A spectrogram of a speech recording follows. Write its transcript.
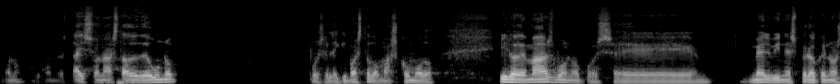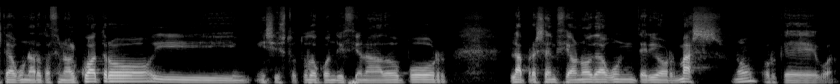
bueno, cuando Tyson ha estado de uno, pues el equipo ha estado más cómodo. Y lo demás, bueno, pues eh, Melvin espero que nos dé alguna rotación al 4 y, insisto, todo condicionado por la presencia o no de algún interior más, ¿no? Porque, bueno,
